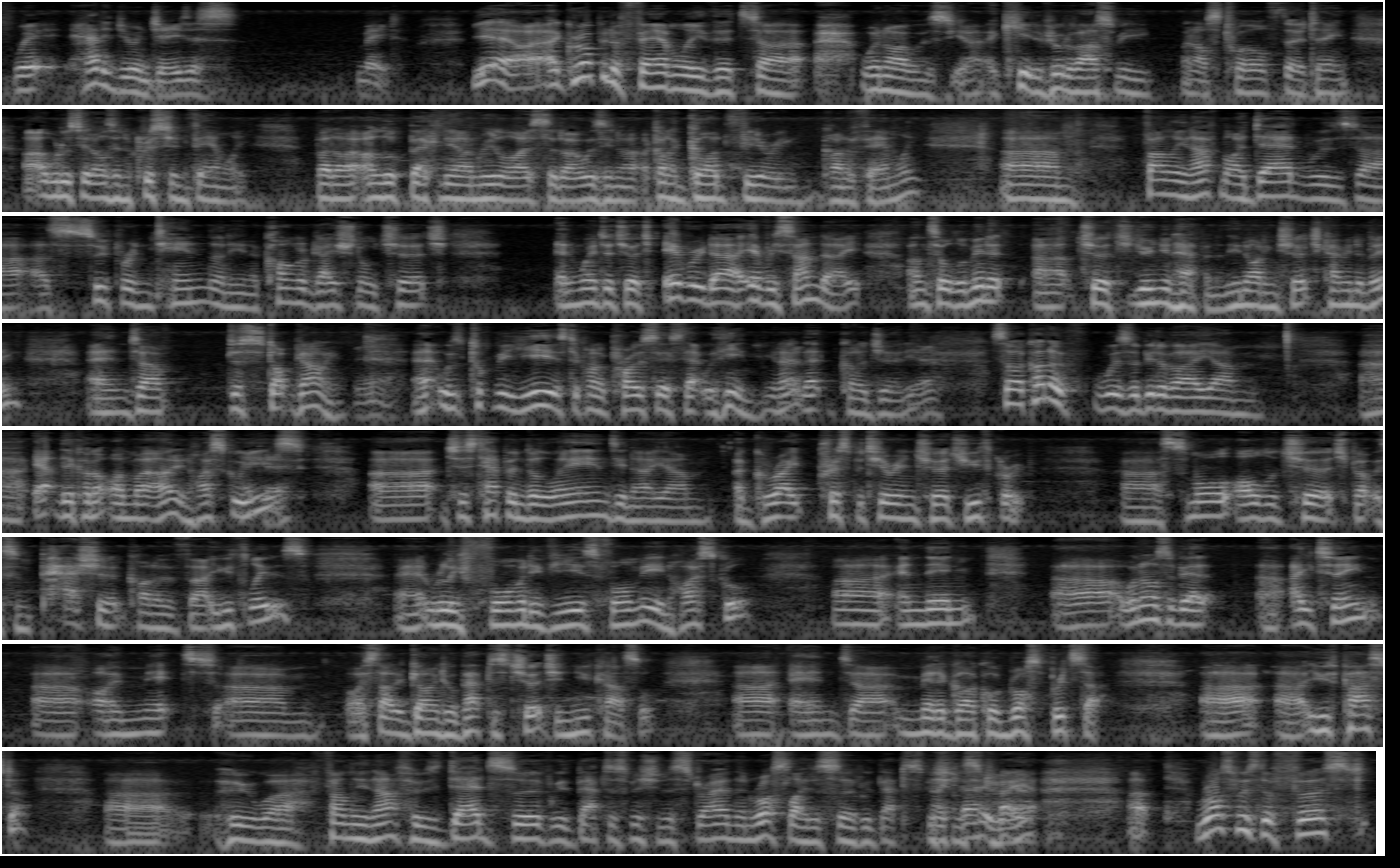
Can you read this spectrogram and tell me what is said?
Where how did you and Jesus meet? Yeah, I grew up in a family that uh, when I was you know, a kid, if you would have asked me when I was 12, 13, I would have said I was in a Christian family. But I, I look back now and realise that I was in a, a kind of God fearing kind of family. Um, funnily enough, my dad was uh, a superintendent in a congregational church and went to church every day, every Sunday, until the minute uh, church union happened and the Uniting Church came into being. And uh, just stopped going. Yeah. And it was took me years to kind of process that with him, you know, yeah. that kind of journey. Yeah. So I kind of was a bit of a um, uh, out there kind of on my own in high school okay. years. Uh, just happened to land in a um, a great Presbyterian church youth group. Uh, small older church, but with some passionate kind of uh, youth leaders, and really formative years for me in high school. Uh, and then uh, when I was about 18, uh, I met, um, I started going to a Baptist church in Newcastle uh, and uh, met a guy called Ross Britzer, uh, youth pastor. Uh, who, uh, funnily enough, whose dad served with Baptist Mission Australia, and then Ross later served with Baptist Mission okay, Australia. Yeah. Ross was the first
